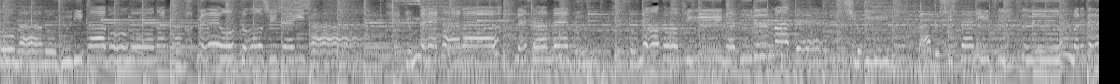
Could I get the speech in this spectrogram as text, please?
の間のゆりかごの中目を閉じていた。夢から目覚めるその時が来るまで。白い眩しさに包まれて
